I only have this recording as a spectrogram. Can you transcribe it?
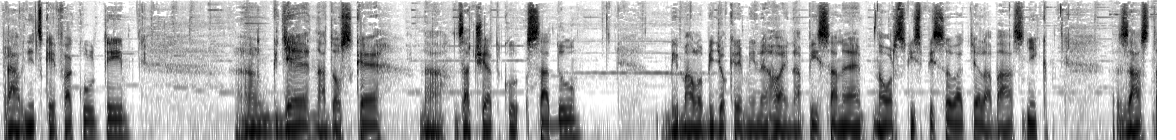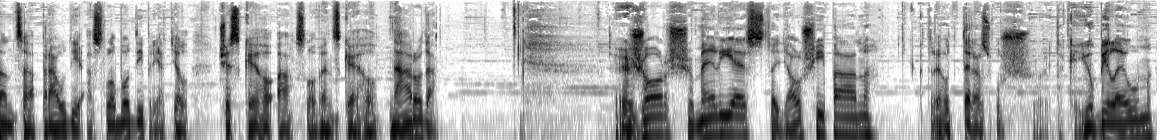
právnickej fakulty, e, kde na doske na začiatku sadu by malo byť okrem iného aj napísané norský spisovateľ a básnik, zástanca pravdy a slobody, priateľ českého a slovenského národa. Georges Méliès, to je ďalší pán, ktorého teraz už je také jubileum,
